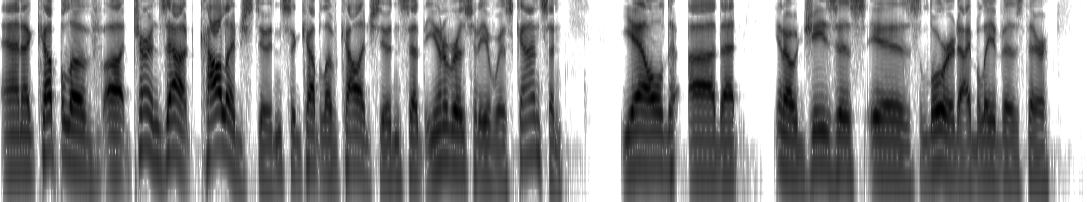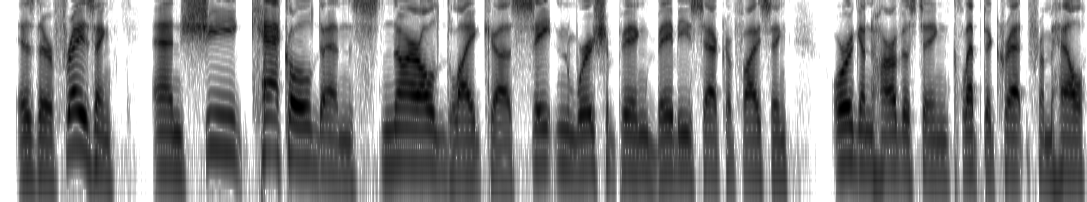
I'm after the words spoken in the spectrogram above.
and a couple of uh, turns out college students, a couple of college students at the University of Wisconsin, yelled uh, that you know Jesus is Lord. I believe is their is their phrasing, and she cackled and snarled like uh, Satan worshiping, baby sacrificing, organ harvesting kleptocrat from hell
